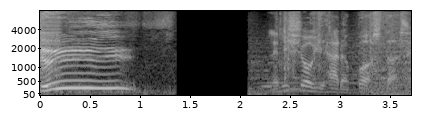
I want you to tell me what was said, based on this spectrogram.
Let me show you how to bust us.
